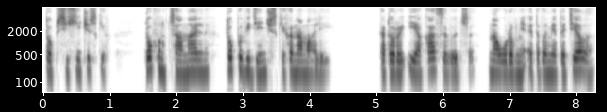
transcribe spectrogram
то психических, то функциональных, то поведенческих аномалий, которые и оказываются на уровне этого метатела,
